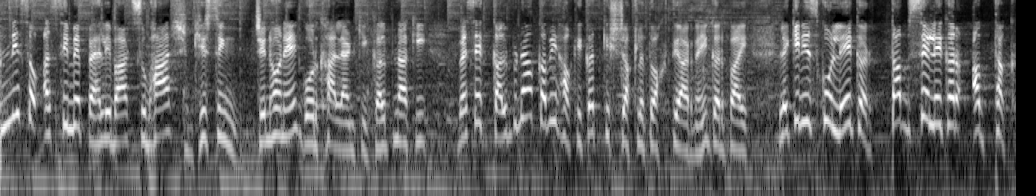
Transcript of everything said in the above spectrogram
1980 में पहली बार सुभाष घिसिंग जिन्होंने गोरखालैंड की कल्पना की वैसे कल्पना कभी हकीकत की शक्ल तो अख्तियार नहीं कर पाई लेकिन इसको लेकर तब से लेकर अब तक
